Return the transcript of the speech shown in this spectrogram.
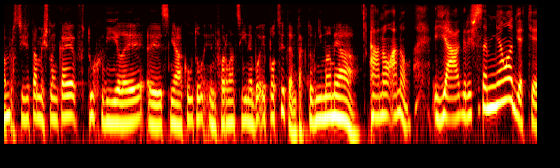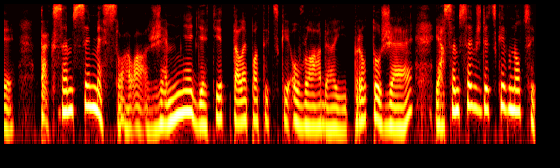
A prostě, že ta myšlenka je v tu chvíli s nějakou tou informací nebo i pocitem. Tak to vnímám já. Ano, ano. Já, když jsem měla děti, tak jsem si myslela, že mě děti telepaticky ovládají, protože já jsem se vždycky v noci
